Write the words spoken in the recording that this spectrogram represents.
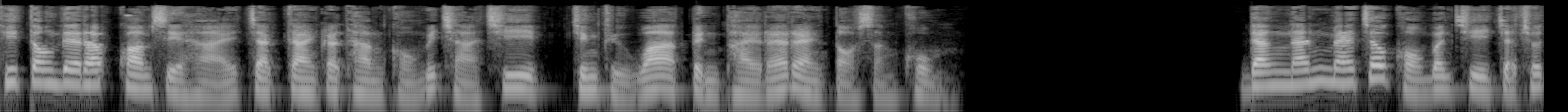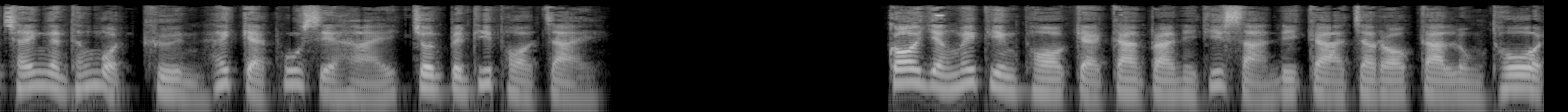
ที่ต้องได้รับความเสียหายจากการกระทำของวิชาชีพ จึงถือว่าเป็นภัยร้ายแรงต่อสังคม ดังนั้นแม้เจ้าของบัญชีจะชดใช้เงินทั้งหมดคืนให้แก่ผู้เสียหายจนเป็นที่พอใจ ก็ยังไม่เพียงพอแก่การปราณีที่ศาลฎีกาจะรอการลงโทษ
